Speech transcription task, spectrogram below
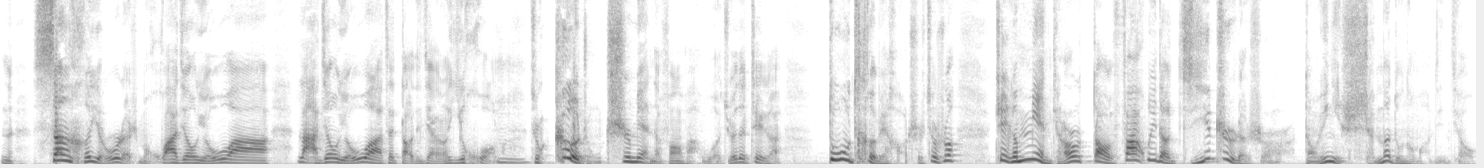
那三合油的什么花椒油啊、辣椒油啊，再倒进酱油一和了，就是各种吃面的方法，我觉得这个都特别好吃。就是说，这个面条到发挥到极致的时候，等于你什么都能往进浇。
